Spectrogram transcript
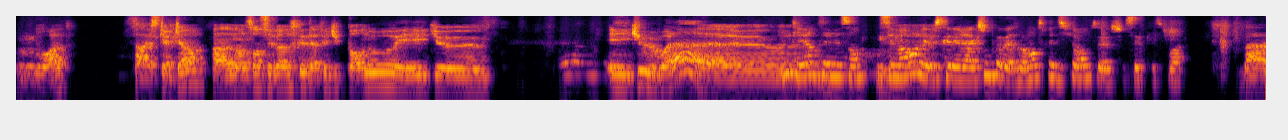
Une droite, ça reste quelqu'un. Enfin, dans le sens, c'est pas parce que t'as fait du porno et que et que voilà. euh, Ok, intéressant. C'est marrant mais parce que les réactions peuvent être vraiment très différentes euh, sur cette question-là. Bah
